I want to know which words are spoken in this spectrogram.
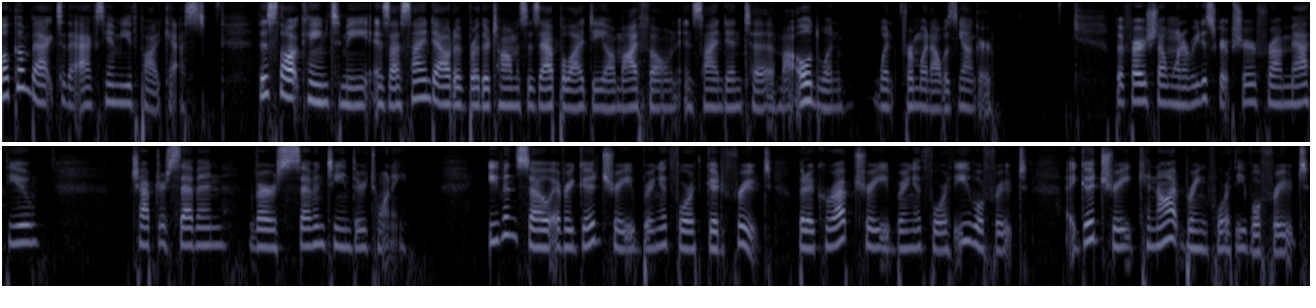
Welcome back to the Axiom Youth Podcast. This thought came to me as I signed out of Brother Thomas's Apple ID on my phone and signed into my old one when, from when I was younger. But first, I want to read a scripture from Matthew chapter 7, verse 17 through 20. Even so, every good tree bringeth forth good fruit, but a corrupt tree bringeth forth evil fruit. A good tree cannot bring forth evil fruit,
